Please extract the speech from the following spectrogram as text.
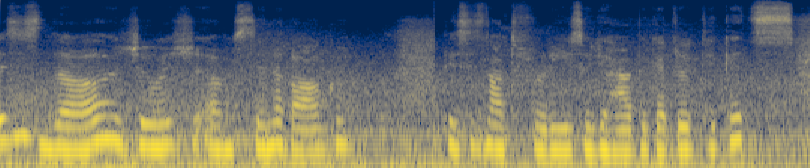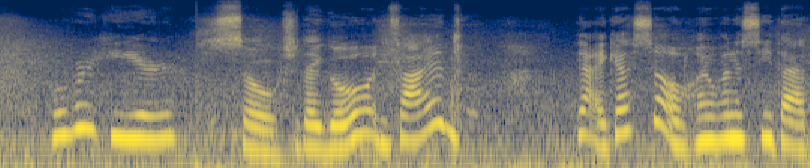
This is the Jewish um, synagogue. This is not free, so you have to get your tickets over here. So, should I go inside? Yeah, I guess so. I want to see that.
